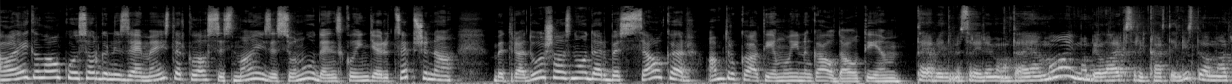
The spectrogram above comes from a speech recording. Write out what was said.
Aiga laukos organizē meistarklases maizes un ūdens kliņģeru cepšanā, bet radošās nodarbes sāk ar apdrukātiem līna galdautiem. Tajā brīdī mēs arī remontējām māju. Man bija laiks arī kārtīgi izdomāt.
